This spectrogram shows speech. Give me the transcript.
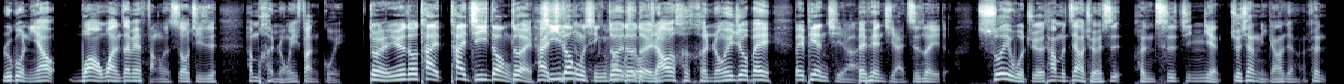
如果你要 one on one 在那边防的时候，其实他们很容易犯规。对，因为都太太激动，对太激激动型对对对，然后很很容易就被被骗起来，被骗起来之类的。所以我觉得他们这样的球员是很吃经验，就像你刚刚讲的，看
